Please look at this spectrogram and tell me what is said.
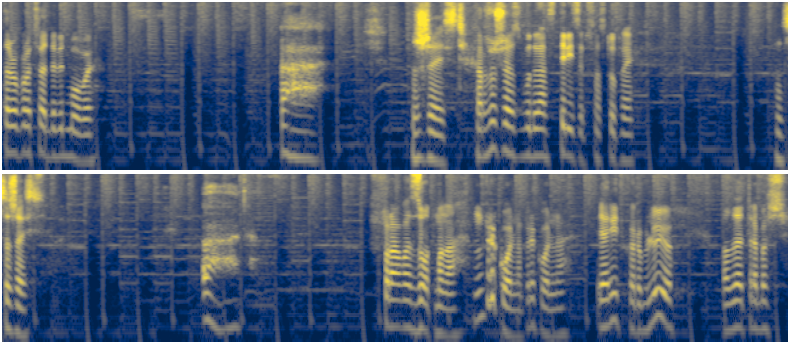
Треба працювати до відмови. А, жесть. Хорошо, що зараз буде у нас тріцепс наступний. Ну це жесть. Вправа Зотмана. Ну, прикольно, прикольно. Я рідко роблю, але треба ж.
